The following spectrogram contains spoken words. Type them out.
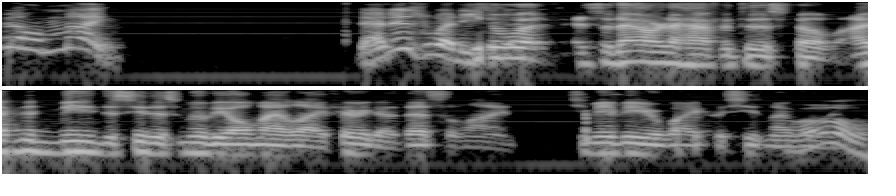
film, Mike. That is what he You know said. what? It's an hour and a half into this film. I've been meaning to see this movie all my life. Here we go. That's the line. She may be your wife, but she's my woman.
